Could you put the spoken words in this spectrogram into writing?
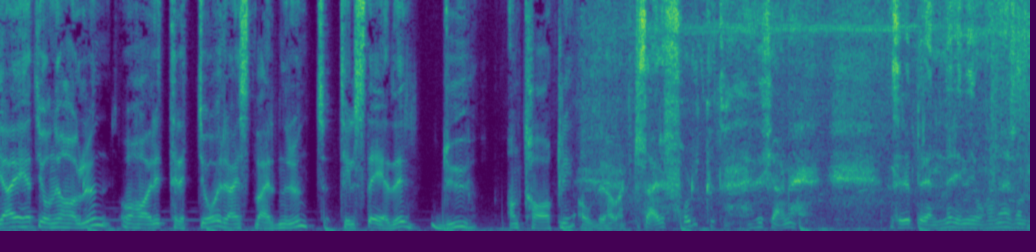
Jeg heter Jonny Hagelund og har i 30 år reist verden rundt til steder du antakelig aldri har vært. Så er det folk vet du, i det fjerne. Jeg ser det brenner inn i jungelen her. sånn.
